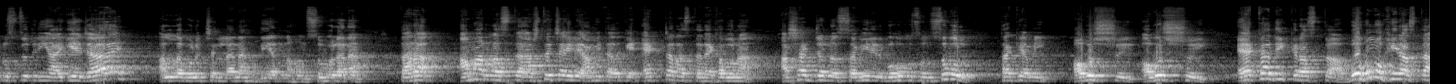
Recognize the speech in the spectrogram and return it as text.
প্রস্তুতি নিয়ে এগিয়ে যায়, আল্লাহ বলেছেন লানাহ সুবুলানা। তারা আমার রাস্তায় আসতে চাইলে আমি তাদেরকে একটা রাস্তা দেখাবো না। আসার জন্য সাবিরের বহু বছর সুবুল, তাকে আমি অবশ্যই অবশ্যই একাধিক রাস্তা, বহুমুখী রাস্তা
